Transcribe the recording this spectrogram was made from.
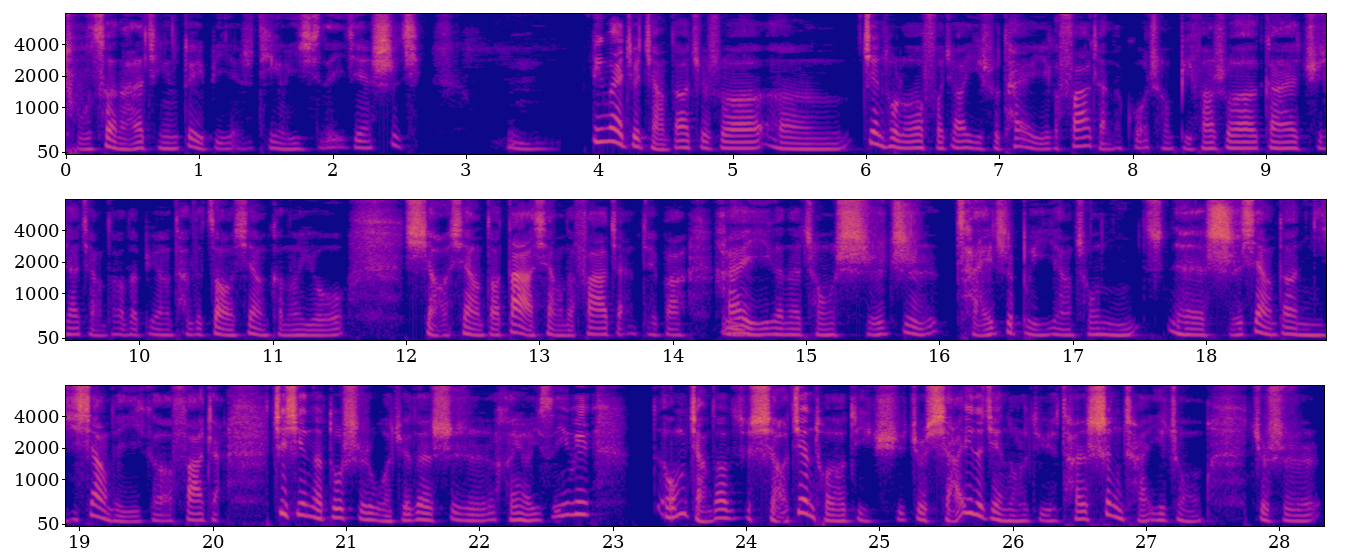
图册拿来进行对比也是挺有意思的一件事情。嗯，另外就讲到，就是说，嗯，犍陀罗佛教艺术它有一个发展的过程。比方说，刚才曲霞讲到的，比方它的造像可能由小像到大像的发展，对吧？还有一个呢，从石质材质不一样，从泥呃石像到泥像的一个发展，这些呢都是我觉得是很有意思。因为我们讲到的小犍陀罗地区，就狭义的犍陀罗地区，它盛产一种就是。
